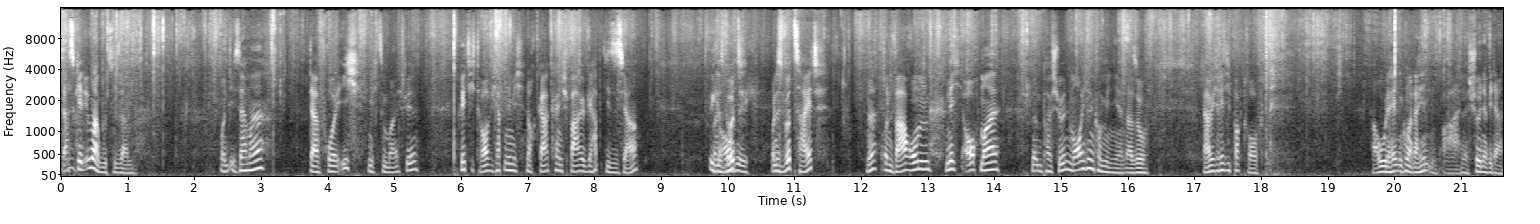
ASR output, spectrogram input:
das geht immer gut zusammen. Und ich sag mal, da freue ich mich zum Beispiel richtig drauf. Ich habe nämlich noch gar keinen Spargel gehabt dieses Jahr. ich Und es wird- nicht. Und es wird Zeit. Ne? Und warum nicht auch mal mit ein paar schönen Morcheln kombinieren? Also da habe ich richtig Bock drauf. Oh, da hinten, guck mal, da hinten. Oh, eine schöne wieder.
